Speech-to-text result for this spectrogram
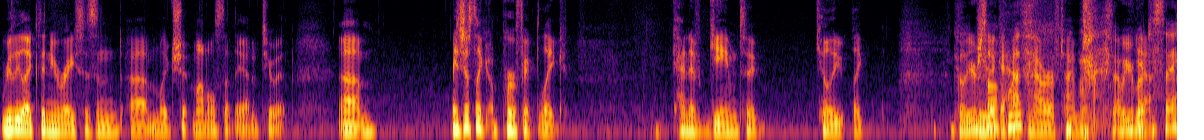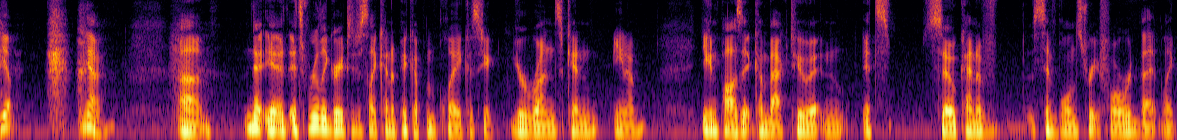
really like the new races and um, like ship models that they added to it um, it's just like a perfect like kind of game to kill you like Kill yourself like a half an hour of time. Is that what you're about to say? Yep. Yeah. Um, no, yeah, it- it's really great to just like kind of pick up and play because you, your runs can, you know, you can pause it, come back to it, and it's so kind of simple and straightforward that like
